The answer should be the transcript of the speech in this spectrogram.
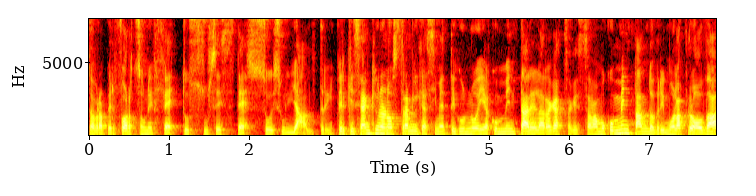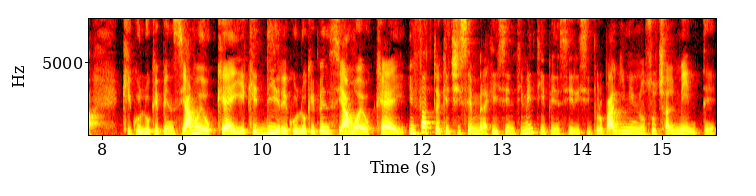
questo avrà per forza un effetto su se stesso e sugli altri. Perché se anche una nostra amica si mette con noi a commentare la ragazza che stavamo commentando, avremo la prova che quello che pensiamo è ok e che dire quello che pensiamo è ok. Il fatto è che ci sembra che i sentimenti e i pensieri si propaghino socialmente.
